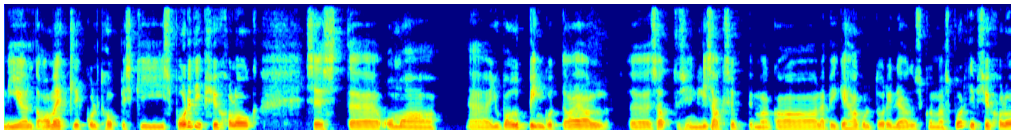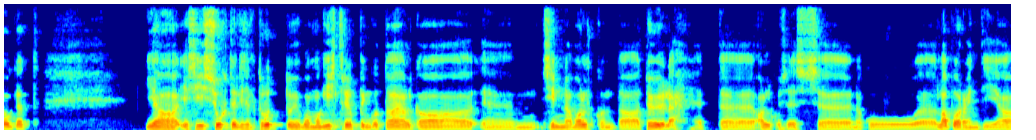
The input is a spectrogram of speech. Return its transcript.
nii-öelda ametlikult hoopiski spordipsühholoog, sest oma juba õpingute ajal sattusin lisaks õppima ka läbi kehakultuuriteaduskonna spordipsühholoogiat. Ja, ja siis suhteliselt ruttu juba magistriõpingute ajal ka äh, sinna valdkonda tööle, et äh, alguses äh, nagu laborandi ja,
